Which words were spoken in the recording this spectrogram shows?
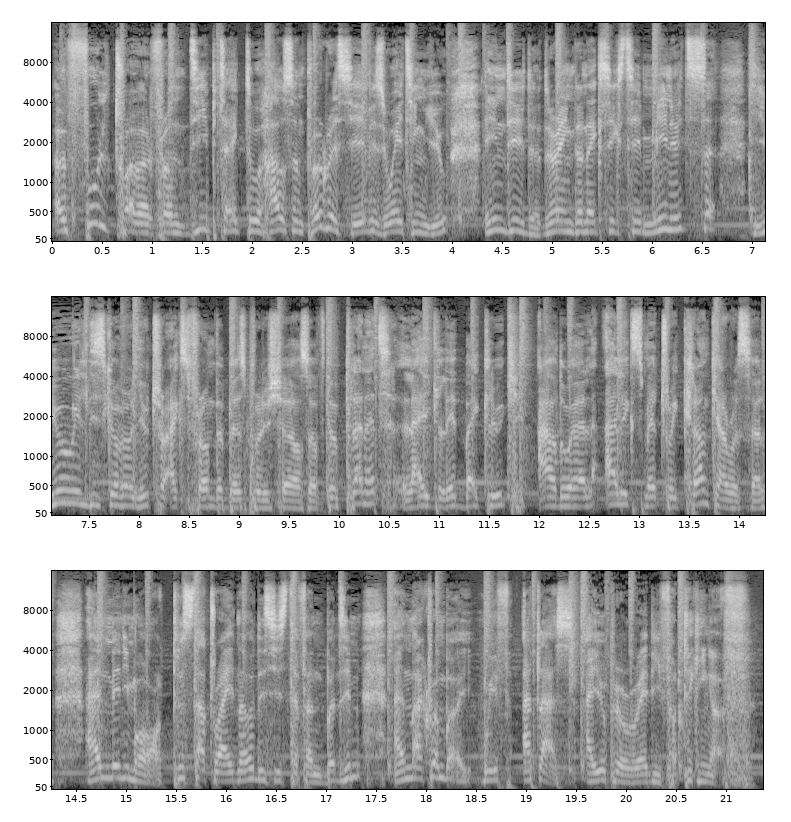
A full travel from deep tech to house and progressive is waiting you. Indeed, during the next 60 minutes, you will discover new tracks from the best producers of the planet, like Led by Cluke, Hardwell, Alex Metric, Klangkarussell, and many more. To start right now, this is Stephan Bodzin and Marc Romboy with Atlas. I hope you're ready for taking off.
